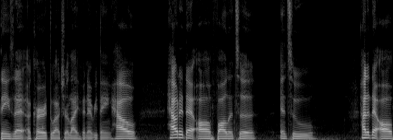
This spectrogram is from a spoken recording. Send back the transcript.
things that occurred throughout your life and everything, how, how did that all fall into, into, how did that all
